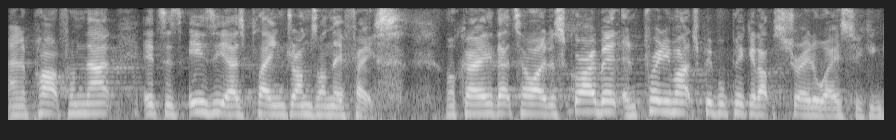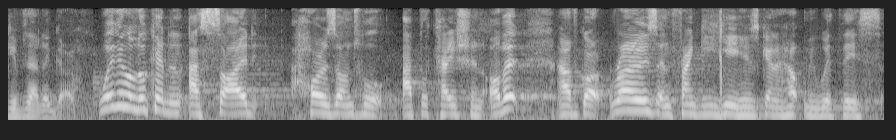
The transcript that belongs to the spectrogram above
And apart from that, it's as easy as playing drums on their face. Okay, that's how I describe it, and pretty much people pick it up straight away, so you can give that a go. We're going to look at a side horizontal application of it. I've got Rose and Frankie here who's going to help me with this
